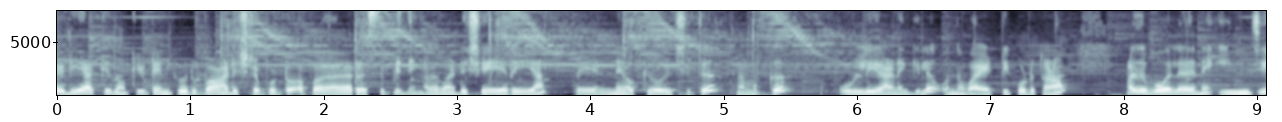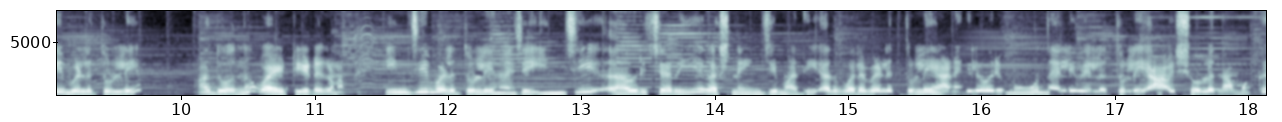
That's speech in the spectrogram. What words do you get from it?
റെഡിയാക്കി നോക്കിയിട്ട് എനിക്ക് ഒരുപാട് ഇഷ്ടപ്പെട്ടു. അപ്പോൾ ആ റെസിപ്പി നിങ്ങളുമായിട്ട് ഷെയർ ചെയ്യാം. അപ്പോൾ എണ്ണയൊക്കെ ഒഴിച്ചിട്ട് നമുക്ക് ഉള്ളിയാണെങ്കിൽ ഒന്ന് വഴറ്റി കൊടുക്കണം. അതുപോലെ തന്നെ ഇഞ്ചിയും വെളുത്തുള്ളിയും അതൊന്ന് വഴറ്റിയെടുക്കണം. ഇഞ്ചിയും വെളുത്തുള്ളി എന്ന് വെച്ചാൽ ഇഞ്ചി ഒരു ചെറിയ കഷ്ണം ഇഞ്ചി മതി. അതുപോലെ വെളുത്തുള്ളി ആണെങ്കിൽ ഒരു മൂന്നല്ലി വെളുത്തുള്ളി ആവശ്യമുള്ളൂ. നമുക്ക്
